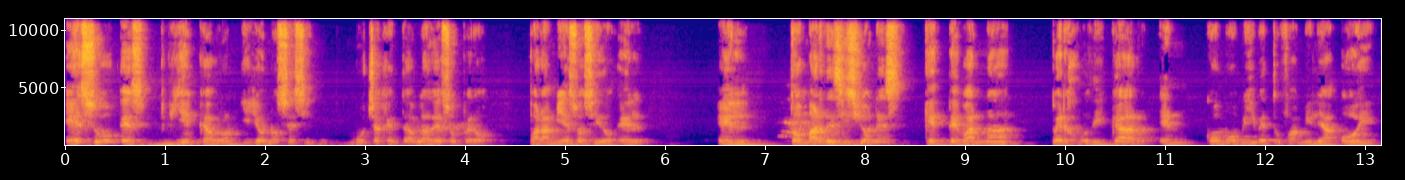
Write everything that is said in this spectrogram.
eso es bien cabrón. Y yo no sé si mucha gente habla de eso, pero para mí eso ha sido el, el tomar decisiones que te van a perjudicar en cómo vive tu familia hoy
